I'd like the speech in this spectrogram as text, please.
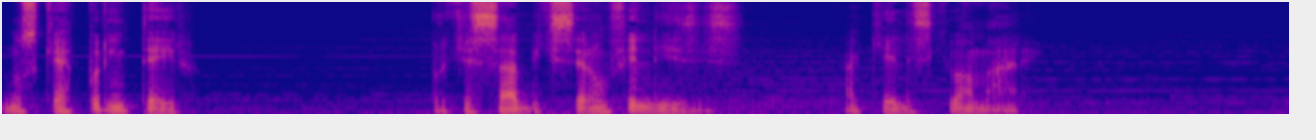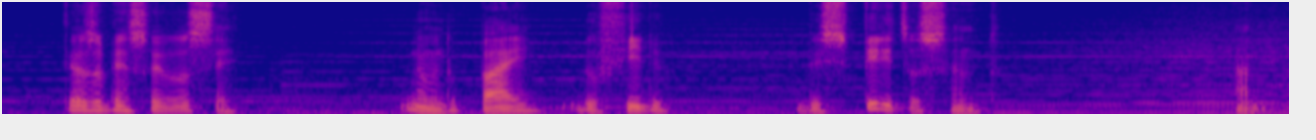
nos quer por inteiro, porque sabe que serão felizes aqueles que o amarem. Deus abençoe você. Em nome do Pai, do Filho e do Espírito Santo. Amém.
